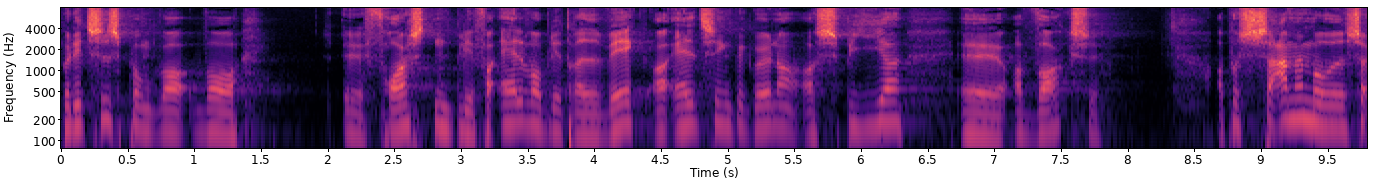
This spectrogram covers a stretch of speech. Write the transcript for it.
på det tidspunkt, hvor, hvor øh, frosten bliver, for alvor bliver drevet væk, og alting begynder at spire øh, og vokse. Og på samme måde, så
